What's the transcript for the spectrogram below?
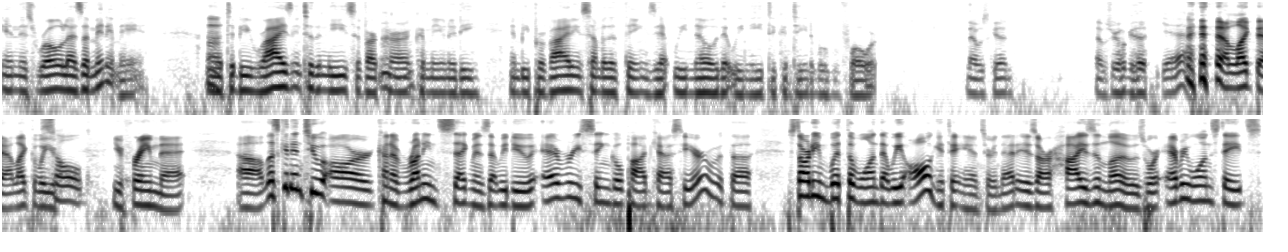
in this role as a Minuteman. Uh, Hmm. to be rising to the needs of our Mhm. current community and be providing some of the things that we know that we need to continue to moving forward. That was good. That was real good. Yeah. I like that. I like the way you Sold. you frame that. Uh, let's get into our kind of running segments that we do every single podcast here, with uh, starting with the one that we all get to answer, and that is our highs and lows, where everyone states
